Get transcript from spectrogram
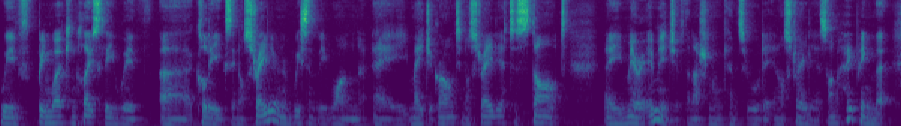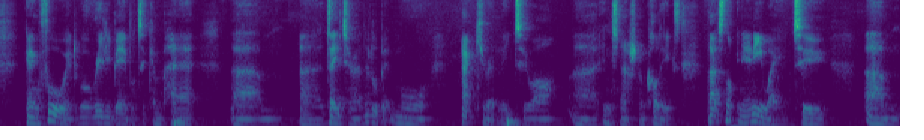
We've been working closely with uh, colleagues in Australia and have recently won a major grant in Australia to start a mirror image of the National Lung Cancer Audit in Australia. So I'm hoping that going forward, we'll really be able to compare um, uh, data a little bit more accurately to our uh, international colleagues. That's not in any way to um,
